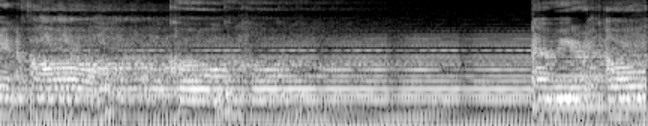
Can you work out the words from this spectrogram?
Can all go, and we are all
